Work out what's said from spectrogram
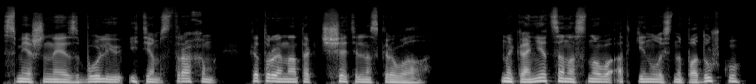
смешанная с болью и тем страхом, который она так тщательно скрывала. Наконец она снова откинулась на подушку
